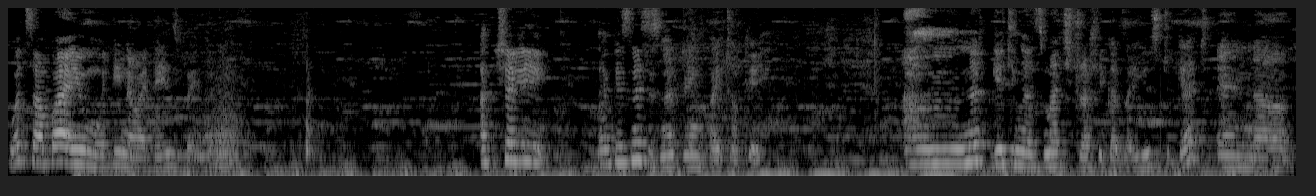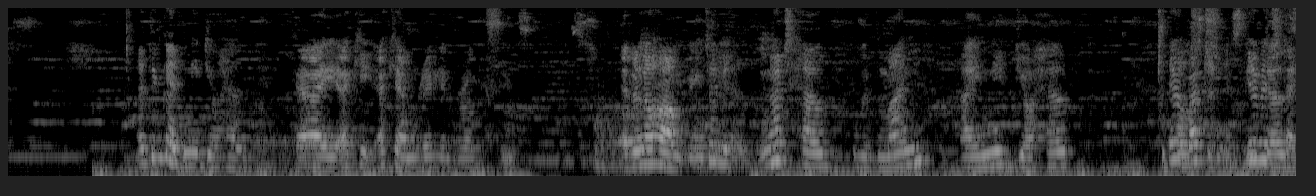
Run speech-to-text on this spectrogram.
What's up? Why are you moody nowadays, by the way? Actually, my business is not doing quite okay. I'm not getting as much traffic as I used to get, and uh, I think I'd need your help. Okay, I, I, Aki, I'm really broke since. I don't know how I'm going Actually, to help. Not help with money. I need your help to Yeah, post on give it time.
